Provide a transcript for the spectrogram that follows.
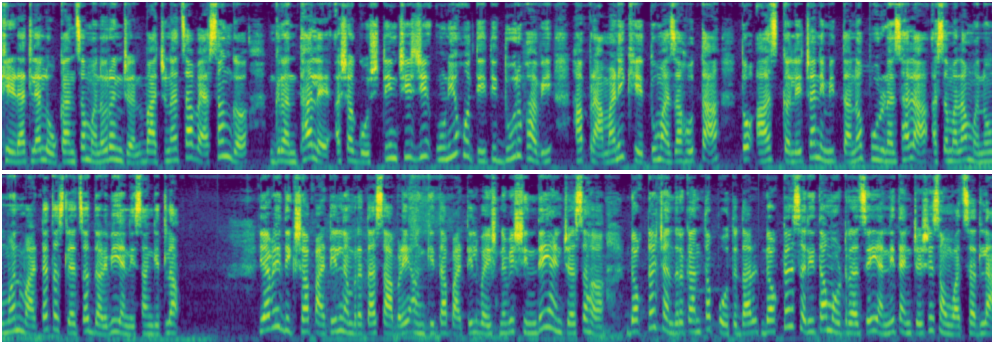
खेड्यातल्या लोकांचं मनोरंजन वाचनाचा व्यासंग ग्रंथालय अशा गोष्टींची जी उणीव होती ती दूर व्हावी हा प्रामाणिक हेतू माझा होता. तो आज कलेच्या निमित्तानं पूर्ण झाला असं मला मनोमन वाटत असल्याचं दळवी यांनी सांगितलं. यावेळी दीक्षा पाटील नम्रता साबळे अंकिता पाटील वैष्णवी शिंदे यांच्यासह डॉक्टर चंद्रकांत पोतदार डॉक्टर सरिता मोटराचे यांनी त्यांच्याशी संवाद साधला.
